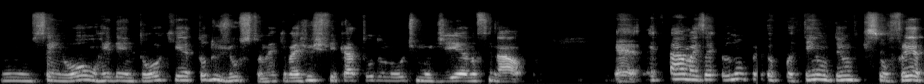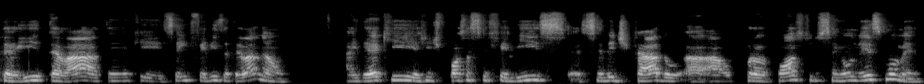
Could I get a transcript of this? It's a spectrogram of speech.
um Senhor, um Redentor que é todo justo, né? Que vai justificar tudo no último dia, no final. É, é, ah, mas eu não eu tenho, tenho que sofrer até aí, até lá, tenho que ser infeliz até lá, não. A ideia é que a gente possa ser feliz, é, ser dedicado ao propósito do Senhor nesse momento.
